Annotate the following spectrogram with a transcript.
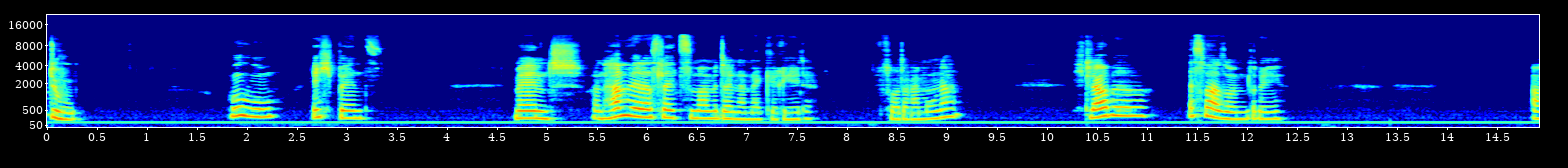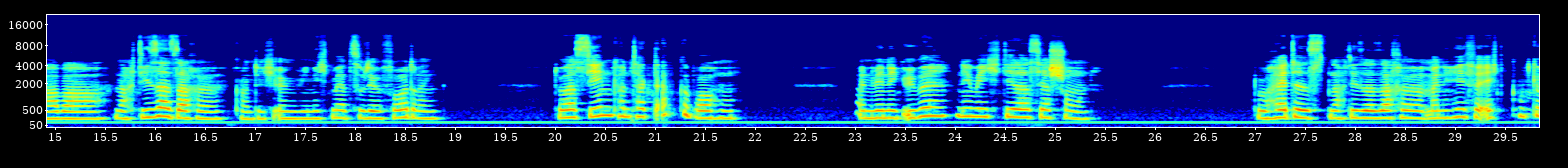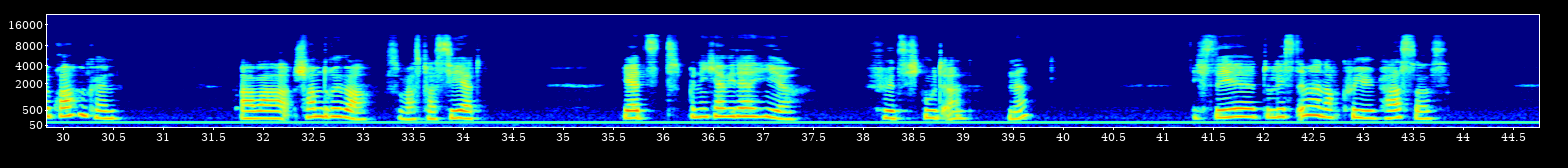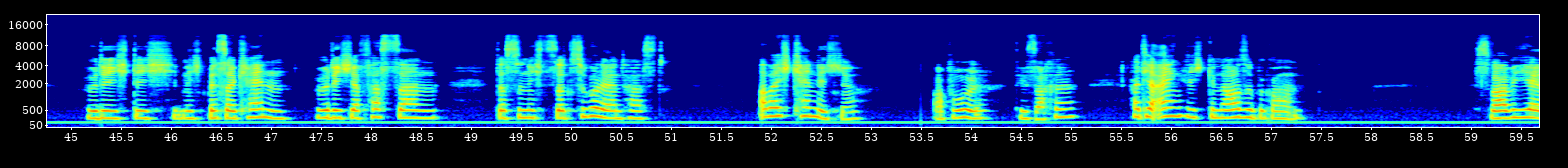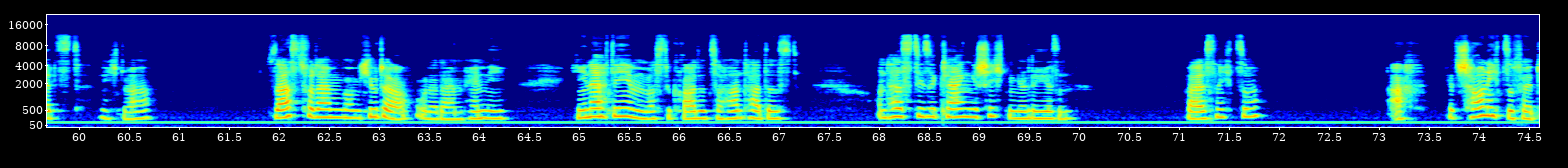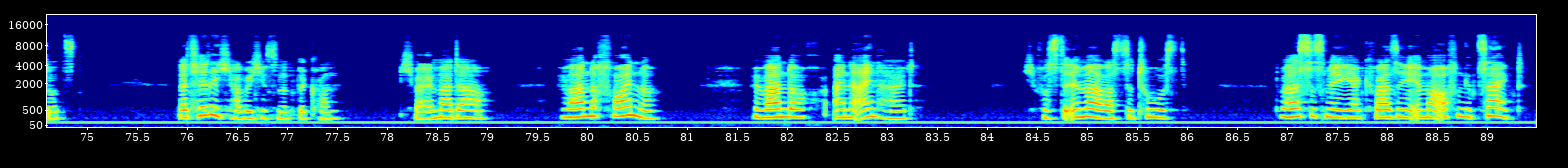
Du. Huhu, ich bin's. Mensch, wann haben wir das letzte Mal miteinander geredet? Vor drei Monaten? Ich glaube, es war so im Dreh. Aber nach dieser Sache konnte ich irgendwie nicht mehr zu dir vordringen. Du hast jeden Kontakt abgebrochen. Ein wenig übel nehme ich dir das ja schon. Du hättest nach dieser Sache meine Hilfe echt gut gebrauchen können. Aber schwamm drüber, sowas passiert. Jetzt bin ich ja wieder hier. Fühlt sich gut an, ne? Ich sehe, du liest immer noch Creepypastas. Würde ich dich nicht besser kennen, würde ich ja fast sagen, dass du nichts dazugelernt hast. Aber ich kenne dich ja. Obwohl, die Sache hat ja eigentlich genauso begonnen. Es war wie jetzt, nicht wahr? Du saßt vor deinem Computer oder deinem Handy, je nachdem, was du gerade zur Hand hattest, und hast diese kleinen Geschichten gelesen. War es nicht so? Ach, jetzt schau nicht so verdutzt. Natürlich habe ich es mitbekommen. Ich war immer da. Wir waren doch Freunde. Wir waren doch eine Einheit. Ich wusste immer, was du tust. Du hast es mir ja quasi immer offen gezeigt.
